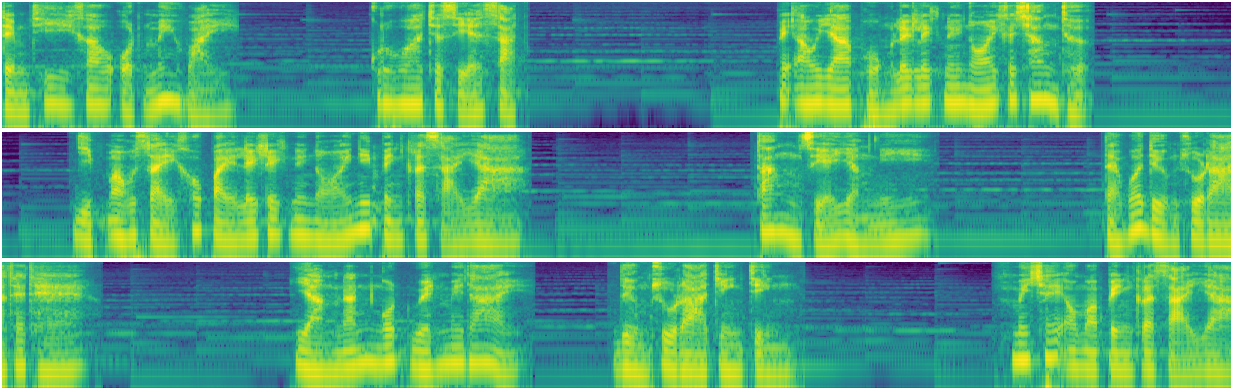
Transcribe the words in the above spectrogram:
เต็มที่เข้าอดไม่ไหว กลัวจะเสียสัตว์ ไปเอายาผงเล็กๆ น้อยๆ ก็ช่างเถอะ หยิบเอาใส่เข้าไปเล็กๆ น้อยๆนี่เป็นกระสายยา ตั้งเสียอย่างนี้ แต่ว่าดื่มสุราแท้ๆ อย่างนั้นงดเว้นไม่ได้ ดื่มสุราจริงๆ ไม่ใช่เอามาเป็นกระสายยา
